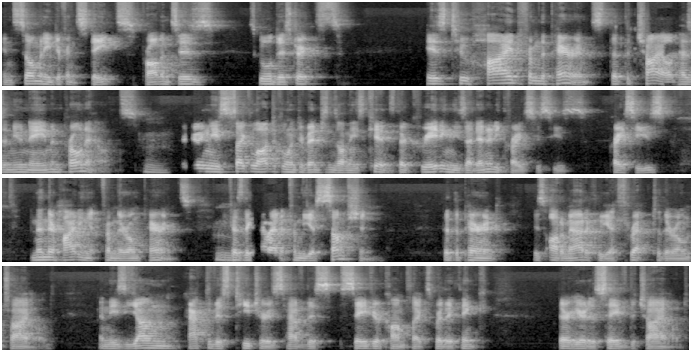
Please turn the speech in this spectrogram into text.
in so many different states, provinces, school districts, is to hide from the parents that the child has a new name and pronouns. Hmm. They're doing these psychological interventions on these kids. They're creating these identity crises, crises, and then they're hiding it from their own parents hmm. because they come at it from the assumption that the parent is automatically a threat to their own child. And these young activist teachers have this savior complex where they think they're here to save the child.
